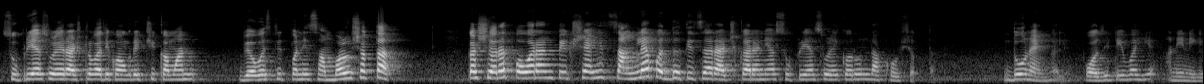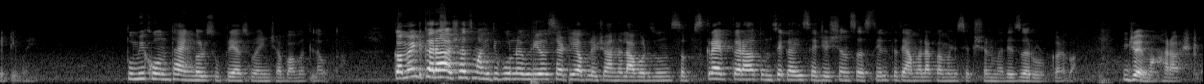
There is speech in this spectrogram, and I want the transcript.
सुप्रिया सुळे राष्ट्रवादी काँग्रेसची कमान व्यवस्थितपणे सांभाळू शकतात? का शरद पवारांपेक्षाही चांगल्या पद्धतीचं राजकारण या सुप्रिया सुळे करून दाखवू शकतात? दोन अँगल आहे. पॉझिटिव्हही आहे आणि निगेटिव्हही तुम्ही कोणता अँगल सुप्रिया सुळेंच्या बाबत लावता कमेंट करा. अशाच माहितीपूर्ण व्हिडिओसाठी आपले चॅनल आवर्जून सबस्क्राईब करा. तुमचे काही सजेशन्स असतील तर ते आम्हाला कमेंट सेक्शनमध्ये जरूर कळवा. जय महाराष्ट्र.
